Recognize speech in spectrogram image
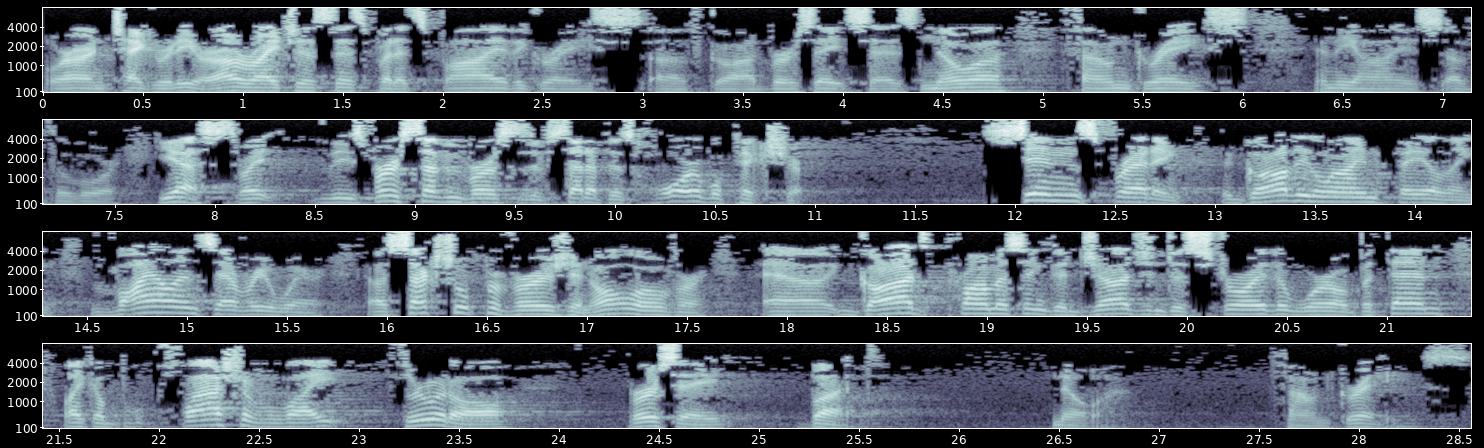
or our integrity or our righteousness, but it's by the grace of God. Verse 8 says, Noah found grace in the eyes of the Lord. Yes, right? These first seven verses have set up this horrible picture. Sin spreading, the godly line failing, violence everywhere, uh, sexual perversion all over, uh, God's promising to judge and destroy the world. But then, like a flash of light, through it all, verse 8, but Noah found grace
